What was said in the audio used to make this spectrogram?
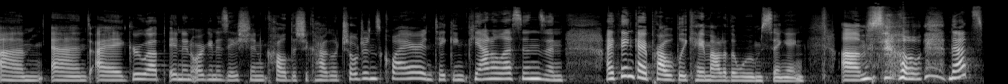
Um, and I grew up in an organization called the Chicago Children's Choir and taking piano lessons. And I think I probably came out of the womb singing. Um, so that's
